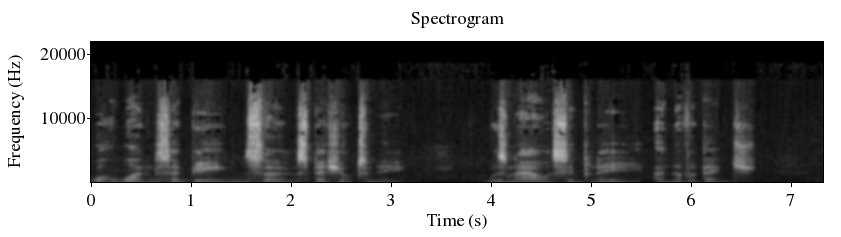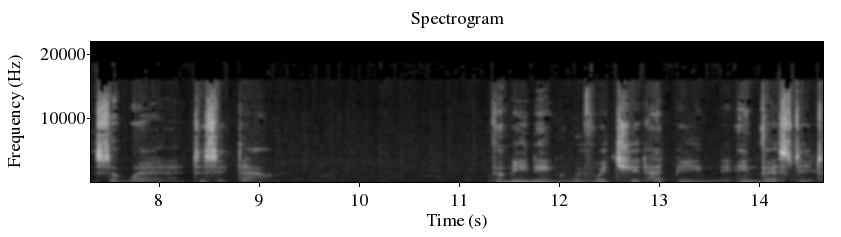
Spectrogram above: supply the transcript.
What once had been so special to me was now simply another bench, somewhere to sit down. The meaning with which it had been invested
